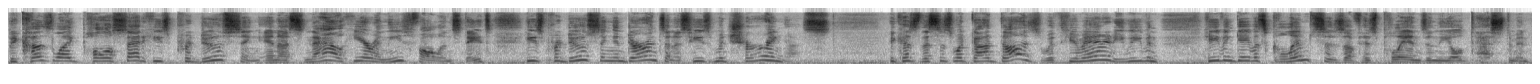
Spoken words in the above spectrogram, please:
Because, like Paul said, he's producing in us now, here in these fallen states, he's producing endurance in us, he's maturing us because this is what God does with humanity. We even he even gave us glimpses of his plans in the Old Testament.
